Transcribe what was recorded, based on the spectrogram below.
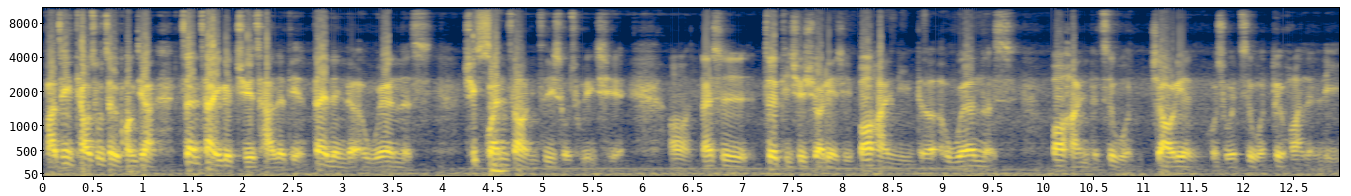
跳，把自己跳出这个框架，站在一个觉察的点，带着你的 awareness 去关照你自己所处的一切，哦，但是这的确需要练习，包含你的 awareness。包含你的自我教练或所谓自我对话能力，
